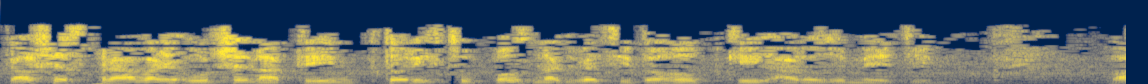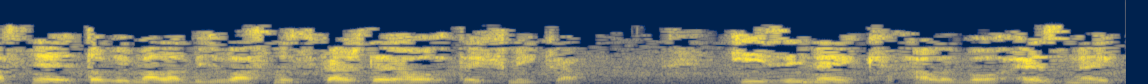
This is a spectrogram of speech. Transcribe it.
Ďalšia správa je určená tým, ktorí chcú poznať veci do hĺbky a rozumieť im. Vlastne to by mala byť vlastnosť každého technika. EasyNEC alebo SNEC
